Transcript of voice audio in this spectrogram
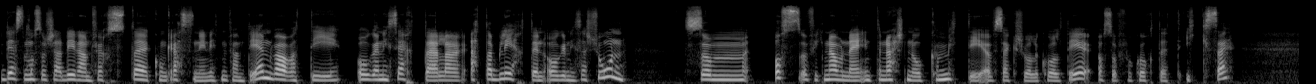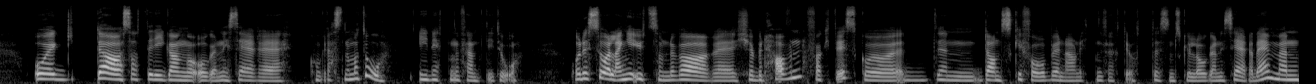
det som også skjedde i den første kongressen i 1951, var at de organiserte, eller etablerte, en organisasjon som også fikk navnet International Committee of Sexual Equality, også forkortet ICSE. Og da satte de i gang å organisere kongress nummer to i 1952. Og det så lenge ut som det var eh, København, faktisk, og den danske forbundet av 1948 som skulle organisere det, men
